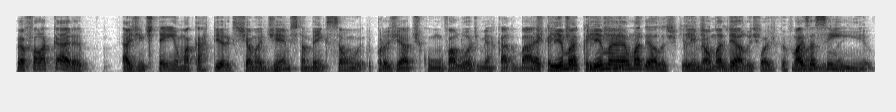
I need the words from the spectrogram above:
Eu ia falar, cara, a gente tem uma carteira que se chama GEMS também, que são projetos com valor de mercado baixo. é, que a gente clima, clima é uma delas. que a Clima gente é uma delas. Pode performar Mas muito bem. assim,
